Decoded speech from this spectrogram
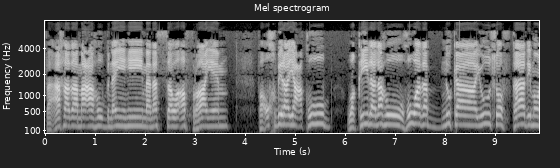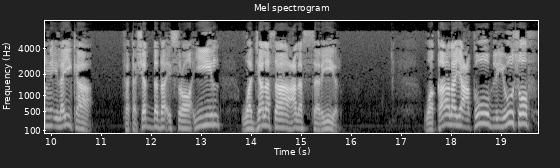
فأخذ معه ابنيه منس وأفرايم فأخبر يعقوب وقيل له هو ذا ابنك يوسف قادم إليك. فتشدد إسرائيل وجلس على السرير. وقال يعقوب ليوسف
